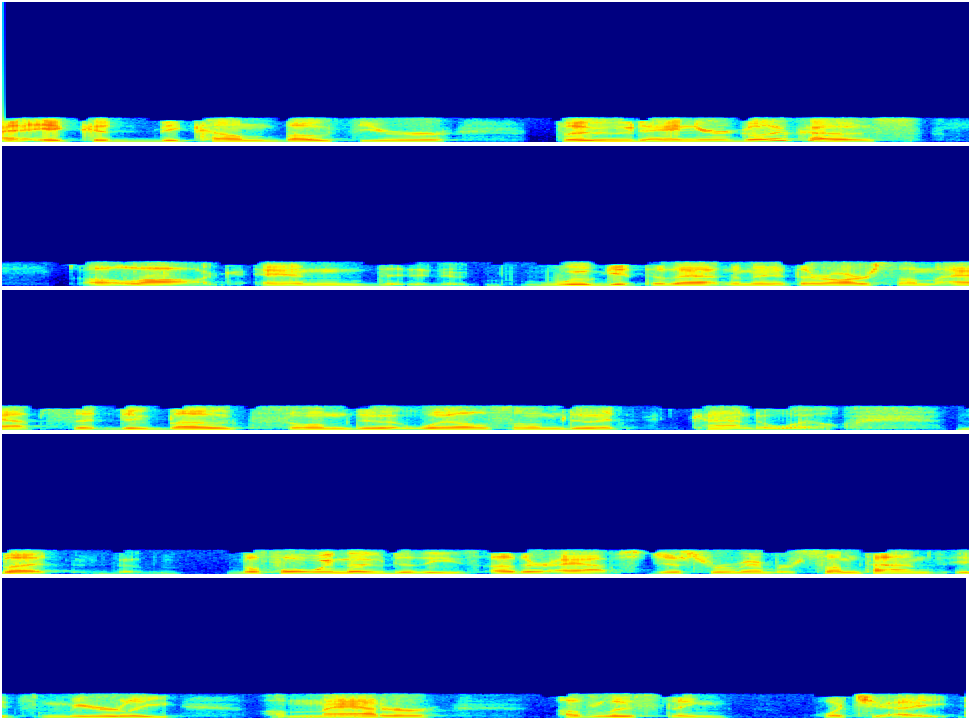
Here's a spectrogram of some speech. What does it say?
It could become both your food and your glucose uh, log. And we'll get to that in a minute. There are some apps that do both. Some do it well, some do it kind of well. But before we move to these other apps, just remember sometimes it's merely a matter of listing what you ate.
